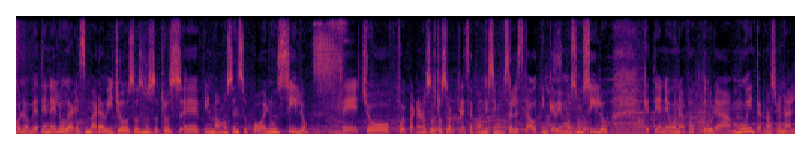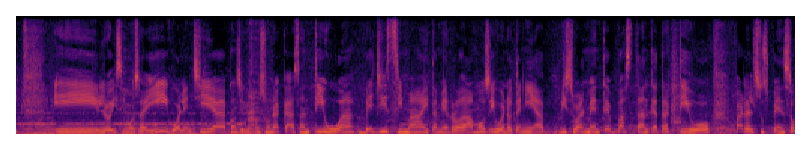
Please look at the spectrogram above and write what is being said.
Colombia tiene lugares maravillosos. Nosotros eh, filmamos en Supó en un silo. De hecho, fue para nosotros sorpresa cuando hicimos el scouting que vimos un silo que tiene una factura muy internacional y lo hicimos ahí. Igual en Chía conseguimos una casa antigua, bellísima y también rodamos y bueno, tenía visualmente bastante atractivo para el suspenso.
